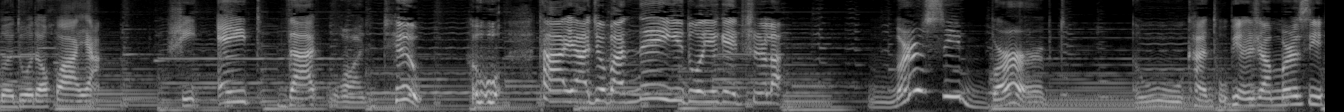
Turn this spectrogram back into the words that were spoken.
么多的花呀！She ate that one too. 哦，他呀就把那一朵也给吃了。Mercy burped. 哦，看图片上，Mercy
